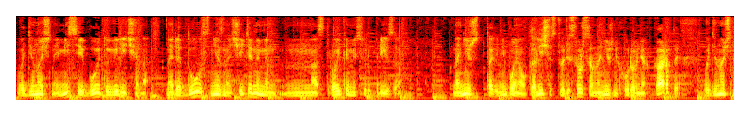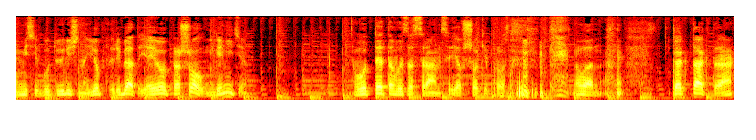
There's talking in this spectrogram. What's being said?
в одиночной миссии будет увеличено, наряду с незначительными настройками сюрприза на ниж... так, не понял, количество ресурсов на нижних уровнях карты в одиночной миссии будет увеличено. Ёпт, ребята, я его прошел, не гоните. Вот это вы засранцы, я в шоке просто. Ну ладно. Как так-то, а?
